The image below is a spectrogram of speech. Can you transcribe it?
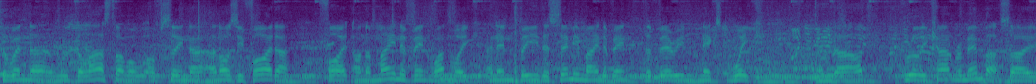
to when uh, the last time I've seen uh, an Aussie fighter fight on a main event one week and then be the semi-main event the very next week. And uh, I really can't remember. So,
